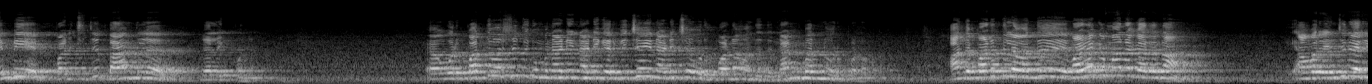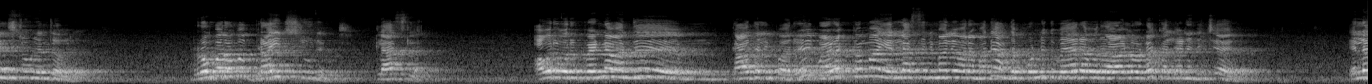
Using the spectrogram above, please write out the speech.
எம்பிஏ படிச்சுட்டு பேங்க்கில் வேலைக்கு போனேன். ஒரு பத்து வருஷத்துக்கு முன்னாடி நடிகர் விஜய் நடித்த ஒரு படம் வந்தது நண்பன் ஒரு படம். அந்த படத்தில் வந்து வழக்கமான கதை தான். அவர் இன்ஜினியரிங் ஸ்டூடெண்ட் அவர். ரொம்ப ரொம்ப பிரைட் ஸ்டூடெண்ட் கிளாஸில் அவர் ஒரு பெண்ணை வந்து காதலிப்பார். வழக்கமாக எல்லா சினிமாலையும் வர மாதிரி அந்த பொண்ணுக்கு வேற ஒரு ஆளோட கல்யாணம் நிச்சயம் எல்லா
